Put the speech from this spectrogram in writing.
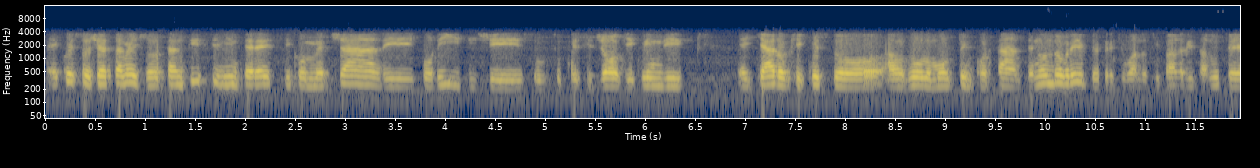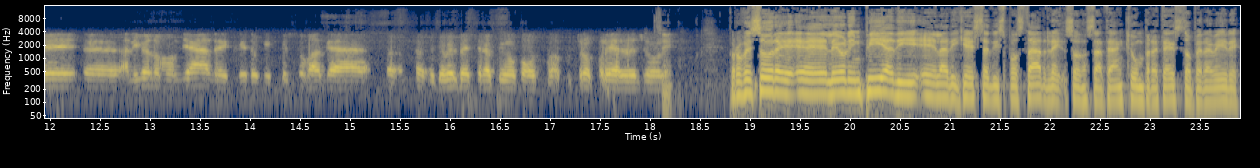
e questo certamente sono tantissimi interessi commerciali, politici su, su questi giochi, quindi è chiaro che questo ha un ruolo molto importante, non dovrebbe perché quando si parla di salute eh, a livello mondiale credo che questo valga, eh, dovrebbe essere al primo posto, ma purtroppo lei ha ragione. Sì. Professore, eh, le Olimpiadi e la richiesta di spostarle sono state anche un pretesto per avere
